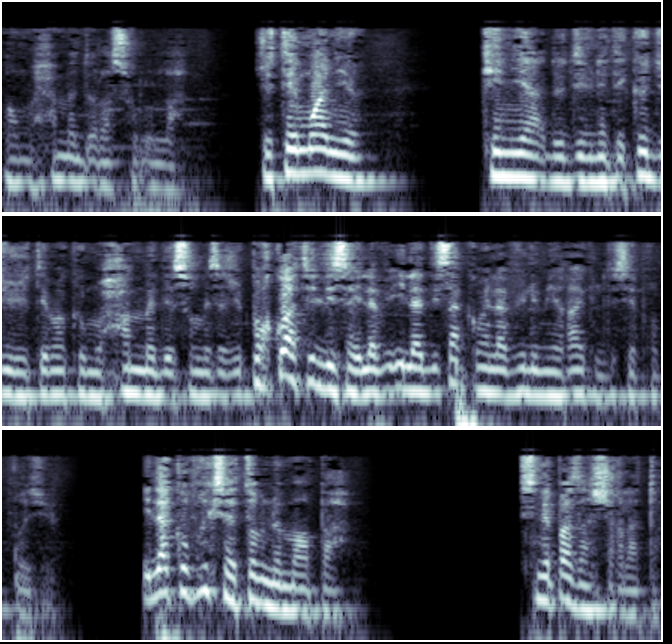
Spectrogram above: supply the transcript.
wa Muhammad Rasulullah. Je témoigne qu'il n'y a de divinité que Dieu, je témoigne que Muhammad est son messager. Pourquoi a-t-il dit ça? Il a, dit ça quand il a vu le miracle de ses propres yeux. Il a compris que cet homme ne ment pas. Ce n'est pas un charlatan.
